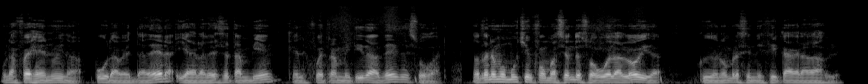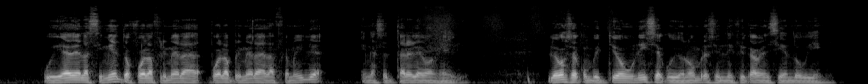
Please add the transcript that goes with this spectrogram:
una fe genuina, pura, verdadera, y agradece también que le fue transmitida desde su hogar. No tenemos mucha información de su abuela Loida, cuyo nombre significa agradable. Judía de nacimiento fue la primera, fue la primera de la familia en aceptar el Evangelio. Luego se convirtió en Unice, cuyo nombre significa venciendo bien.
